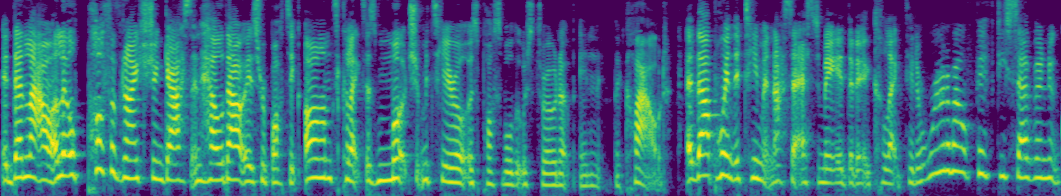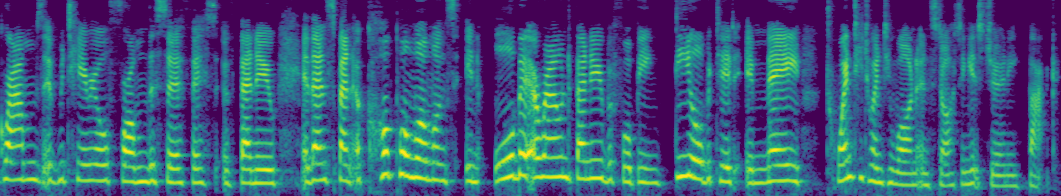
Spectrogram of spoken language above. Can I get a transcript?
It then let out a little puff of nitrogen gas and held out its robotic arm to collect as much material as possible that was thrown up in the cloud. At that point, the team at NASA estimated that it had collected around about 57 grams of material from the surface of Bennu. It then spent a couple more months in orbit around Bennu before being deorbited in May 2021 and starting its journey back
